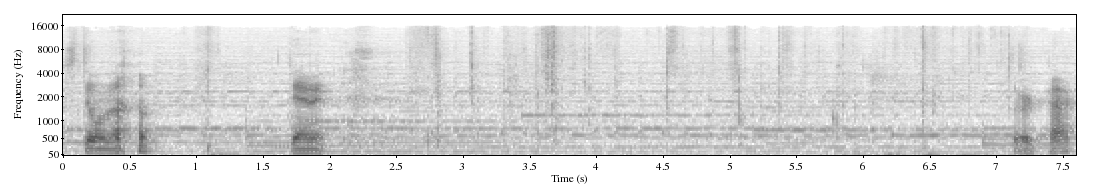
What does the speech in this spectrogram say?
still not. Damn it. Third pack.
